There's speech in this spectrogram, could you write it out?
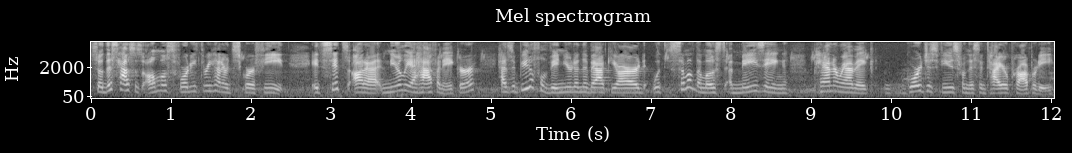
So this house is almost 4,300 square feet. It sits on a nearly a half an acre, has a beautiful vineyard in the backyard with some of the most amazing panoramic, gorgeous views from this entire property.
